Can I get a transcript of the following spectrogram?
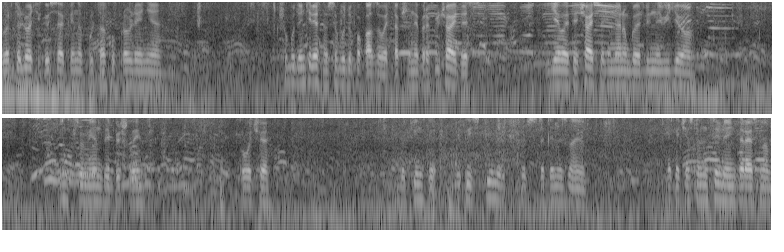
Вертольотики всякі на пультах управління. Що буде інтересно, все буду показувати, так що не переключайтесь. Делайте чай, сьогодні, мабуть, буде длинне відео. Інструменти пішли. Короче, ботинки, якийсь тюнер, щось таке не знаю. Таке, чесно, не сильно інтересно.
